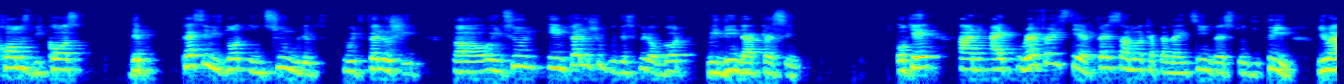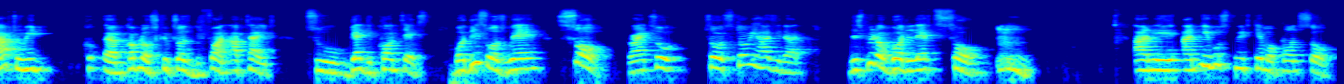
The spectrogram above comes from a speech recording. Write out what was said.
comes because the person is not in tune with the, with fellowship, uh, in tune in fellowship with the spirit of God within that person. Okay, and I referenced here First Samuel chapter 19, verse 23. You might have to read a um, couple of scriptures before and after it to get the context. But this was where Saul, right? So, so story has it that the spirit of God left Saul, and a, an evil spirit came upon Saul.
